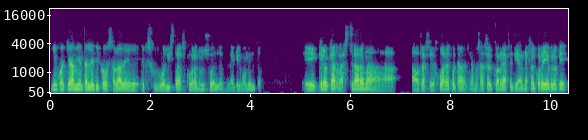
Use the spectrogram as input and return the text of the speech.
y en cualquier ambiente atlético se habla de exfutbolistas cobrando un sueldo en aquel momento. Eh, creo que arrastraron a, a otra serie de jugadores, porque claro, decíamos Ángel Correa, efectivamente Ángel Correa yo creo que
